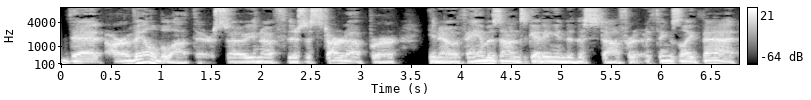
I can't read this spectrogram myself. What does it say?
that are available out there. So, you know, if there's a startup or you know, if Amazon's getting into this stuff or, or things like that,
